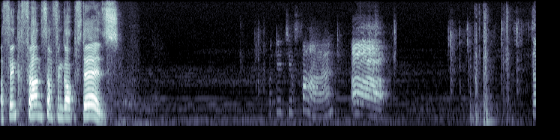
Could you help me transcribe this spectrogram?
I think I found something upstairs. What did you find? Ah. The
